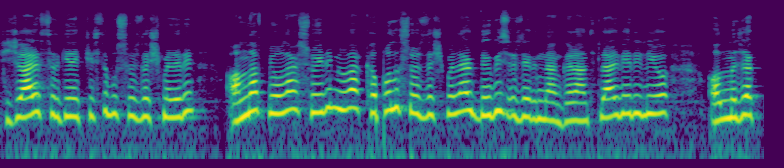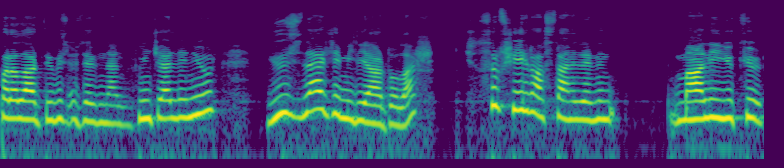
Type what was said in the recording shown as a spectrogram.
ticari sır gerekçesi bu sözleşmeleri anlatmıyorlar, söylemiyorlar. Kapalı sözleşmeler döviz üzerinden garantiler veriliyor. Alınacak paralar döviz üzerinden güncelleniyor. Yüzlerce milyar dolar. Sırf şehir hastanelerinin mali yükü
